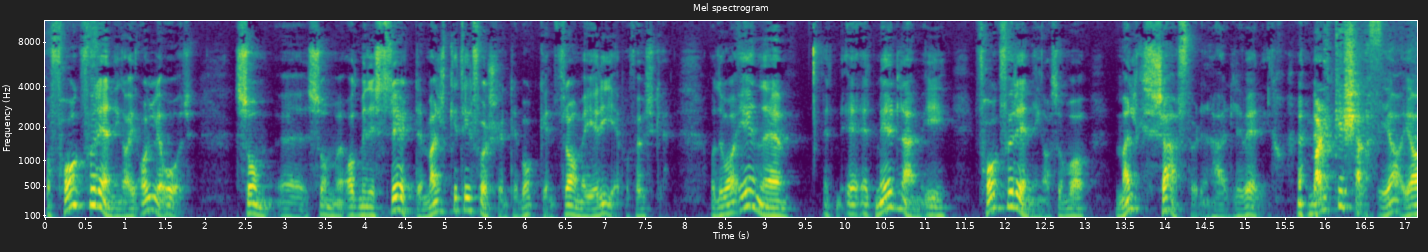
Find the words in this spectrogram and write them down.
Og fagforeninga i alle år som, eh, som administrerte melketilførselen til bakken fra meieriet på Fauske. Og det var en, eh, et, et, medlem i fagforeninga som var melksjef for denne leveringa. Melkesjef. Ja, ja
